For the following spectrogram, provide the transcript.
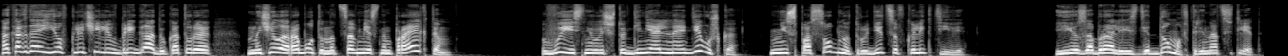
А когда ее включили в бригаду, которая начала работу над совместным проектом, выяснилось, что гениальная девушка не способна трудиться в коллективе. Ее забрали из детдома в 13 лет.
